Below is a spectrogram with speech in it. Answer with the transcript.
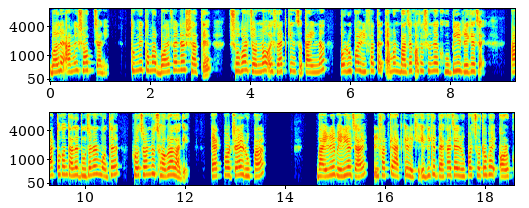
বলে, আমি সব জানি। তুমি তোমার বয়ফ্রেন্ডের সাথে শোবার জন্য ওই ফ্ল্যাট কিনছো, তাই না? ও রূপা রিফাতের এমন বাজে কথা শুনে খুবই রেগে যায়। আর তখন তাদের দুজনের মধ্যে প্রচণ্ড ঝগড়া লাগে। এক পর্যায়ে রূপা বাইরে বেরিয়ে যায়, রিফাতকে আটকে রেখে। এদিকে দেখা যায় রূপার ছোট ভাই অর্ক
